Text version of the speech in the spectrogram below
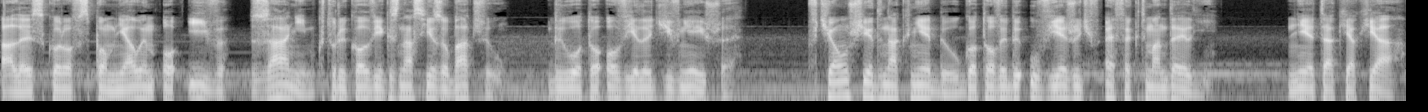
Ale skoro wspomniałem o Eve zanim którykolwiek z nas je zobaczył, było to o wiele dziwniejsze. Wciąż jednak nie był gotowy, by uwierzyć w efekt Mandeli. Nie tak jak ja.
